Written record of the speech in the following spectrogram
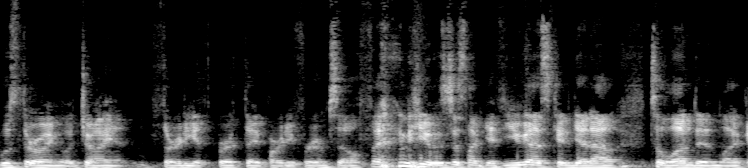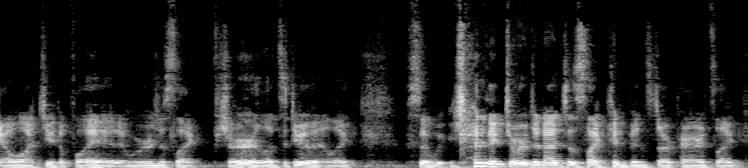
was throwing a giant 30th birthday party for himself. And he was just like if you guys can get out to london like i want you to play it. And we were just like sure let's do it. Like so we, i think george and i just like convinced our parents like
